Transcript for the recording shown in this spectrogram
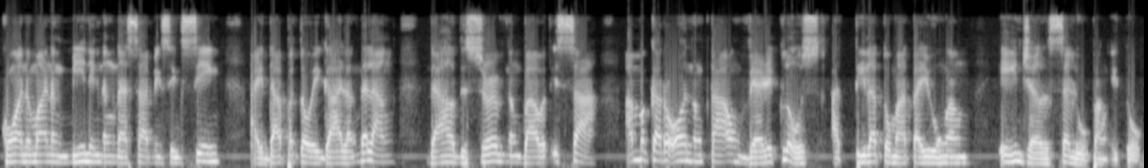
Kung ano man ang meaning ng nasabing singsing ay dapat daw igalang na lang dahil deserve ng bawat isa ang magkaroon ng taong very close at tila tumatayungang angel sa lupang ito.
